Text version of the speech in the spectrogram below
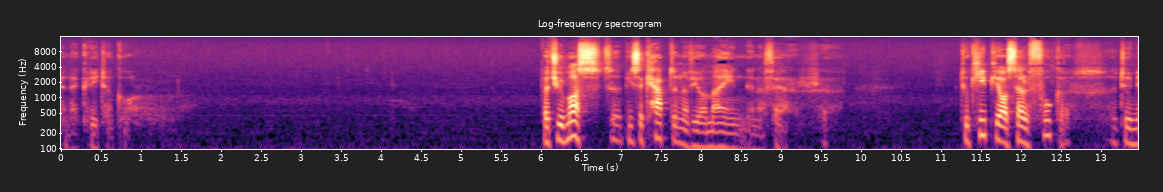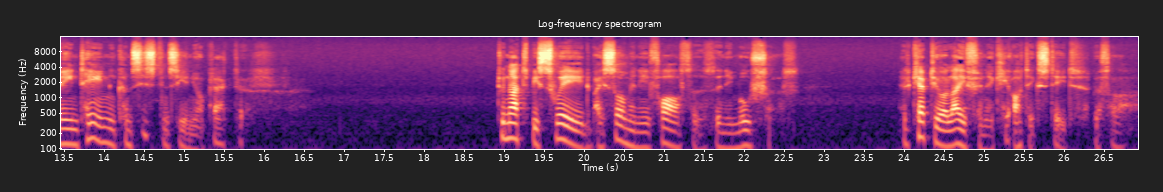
and a greater goal. But you must be the captain of your mind and affairs uh, to keep yourself focused, to maintain consistency in your practice, to not be swayed by so many forces and emotions. It kept your life in a chaotic state before.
